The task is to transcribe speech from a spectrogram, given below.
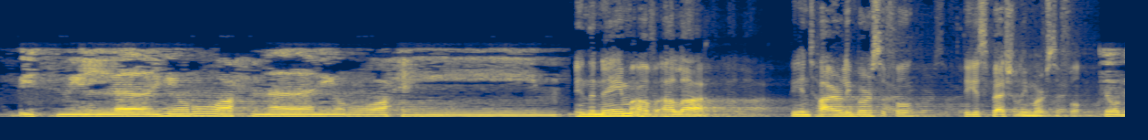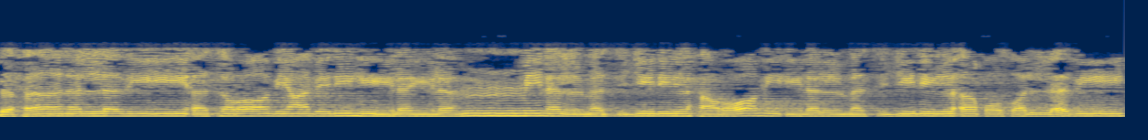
بسم الله الرحمن الرحيم In the name of Allah, the entirely merciful, the especially merciful. سبحان الذي أسرى بعبده ليلا من المسجد الحرام إلى المسجد الأقصى الذي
